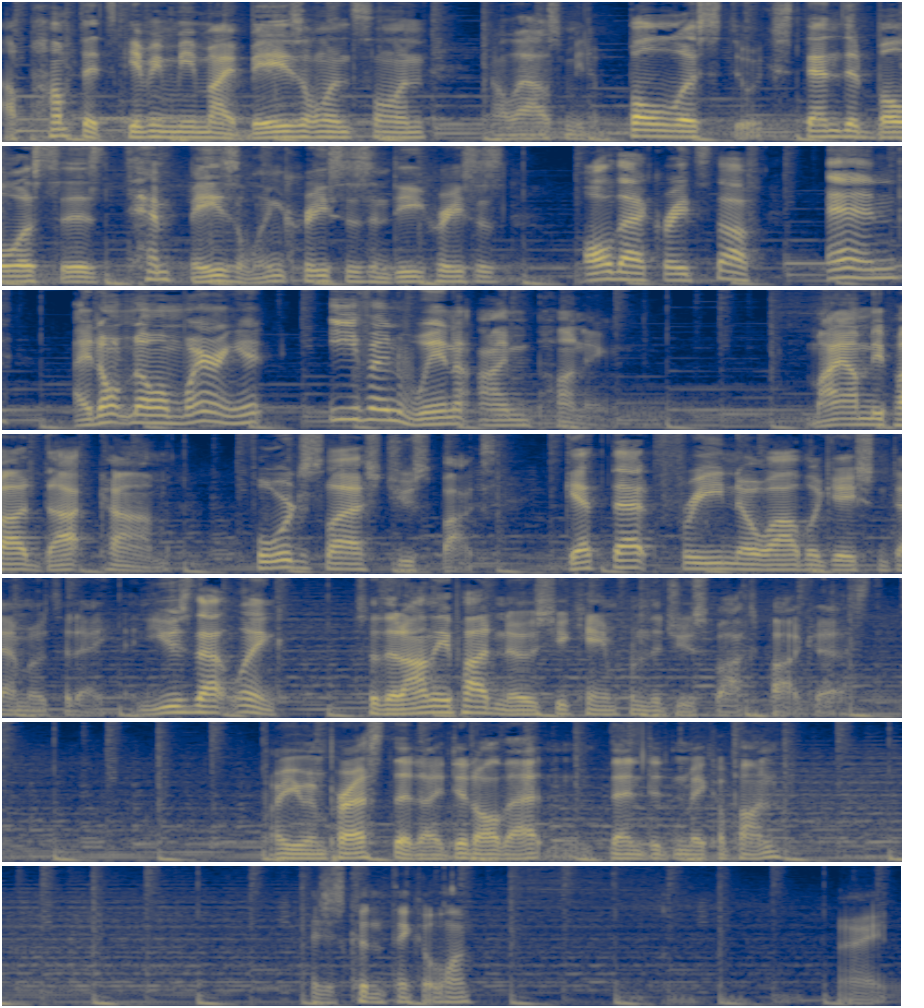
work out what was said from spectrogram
A pump that's giving me my basal insulin and allows me to bolus, do extended boluses, temp basal increases and decreases, all that great stuff. And I don't know I'm wearing it even when I'm punning. MyOmnipod.com forward slash juicebox. Get that free no obligation demo today and use that link so that Omnipod knows you came from the Juicebox podcast. Are you impressed that I did all that and then didn't make a pun? I just couldn't think of one. All right.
